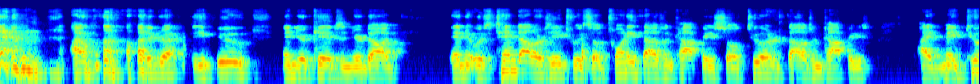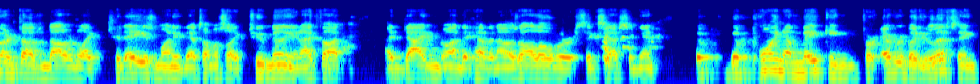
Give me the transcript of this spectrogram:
Mm-hmm. I want to autograph you and your kids and your dog. And it was $10 each. We sold 20,000 copies, sold 200,000 copies. I'd made $200,000 like today's money. That's almost like 2 million. I thought I'd died and gone to heaven. I was all over success again. the, the point I'm making for everybody listening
